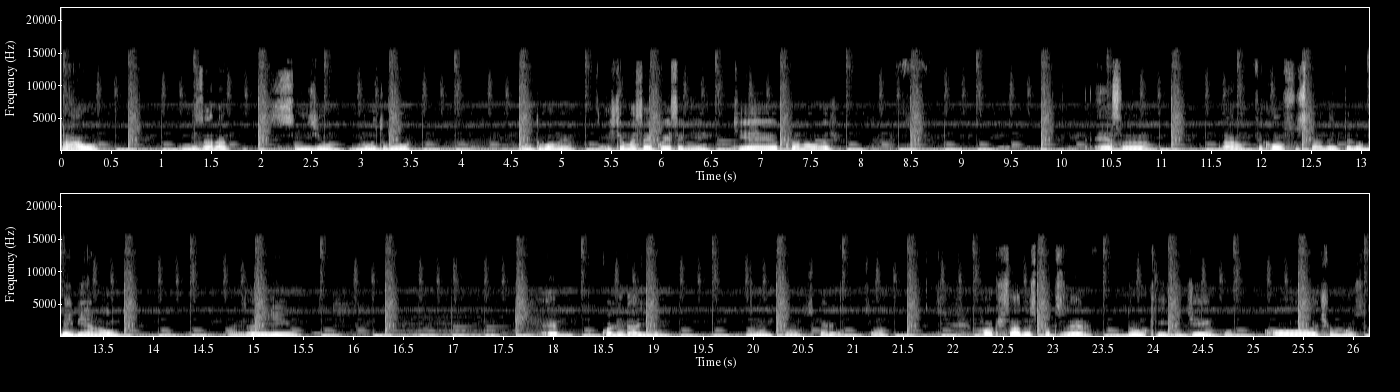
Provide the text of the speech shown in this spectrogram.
Rau, Mizaraku Season, muito boa. Muito boa mesmo. A gente tem uma sequência aqui que é cronológica. Essa Rau ficou ofuscada aí pelo Baby Hello. Mas aí é qualidade muito superior, sabe? Rockstar 2.0, Duke e Jacob, ótima música.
